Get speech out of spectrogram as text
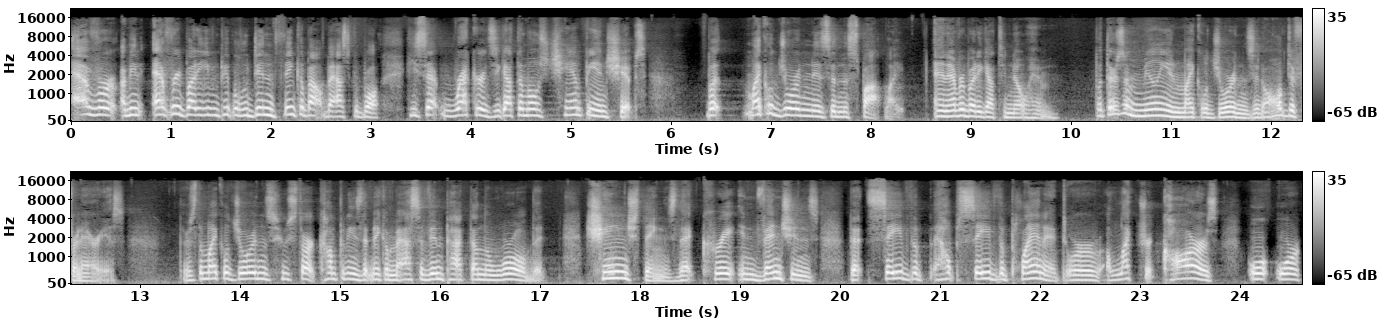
ever. I mean, everybody, even people who didn't think about basketball, he set records. He got the most championships. Michael Jordan is in the spotlight and everybody got to know him. But there's a million Michael Jordans in all different areas. There's the Michael Jordans who start companies that make a massive impact on the world, that change things, that create inventions that save the, help save the planet, or electric cars, or, or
